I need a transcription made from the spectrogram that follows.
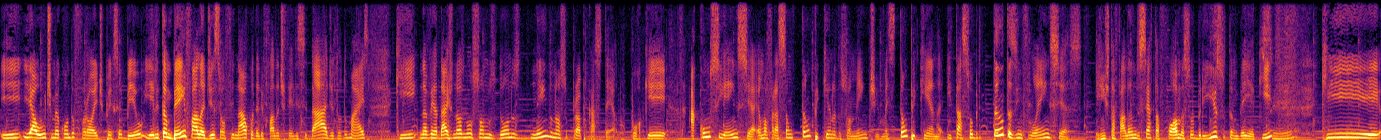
E, e, a última é quando Freud percebeu, e ele também fala disso ao final, quando ele fala de felicidade e tudo mais, que na verdade nós não somos donos nem do nosso próprio castelo, porque a consciência é uma fração tão pequena da sua mente, mas tão pequena, e está sobre tantas influências, e a gente está falando de certa forma sobre isso também aqui, Sim. Que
